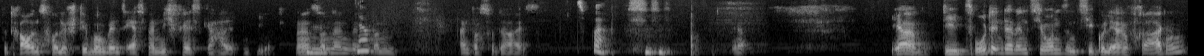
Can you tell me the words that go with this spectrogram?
vertrauensvolle Stimmung, wenn es erstmal nicht festgehalten wird, ne? mhm. sondern wenn ja. man einfach so da ist. Super. ja. Ja, die zweite Intervention sind zirkuläre Fragen.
